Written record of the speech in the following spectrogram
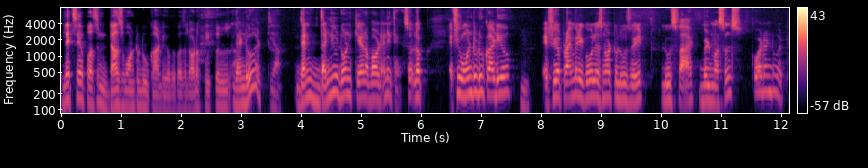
let's say a person does want to do cardio because a lot of people. then do it yeah. then then you don't care about anything so look if you want to do cardio if your primary goal is not to lose weight lose fat build muscles go ahead and do it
